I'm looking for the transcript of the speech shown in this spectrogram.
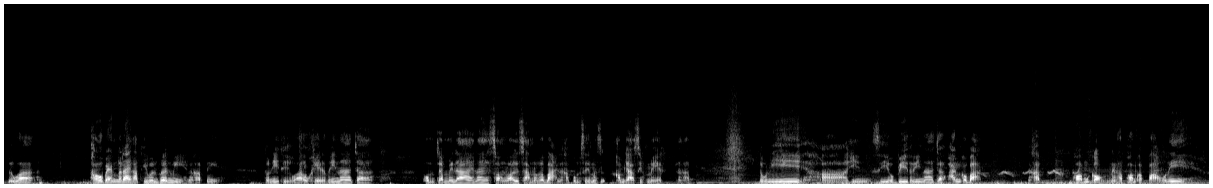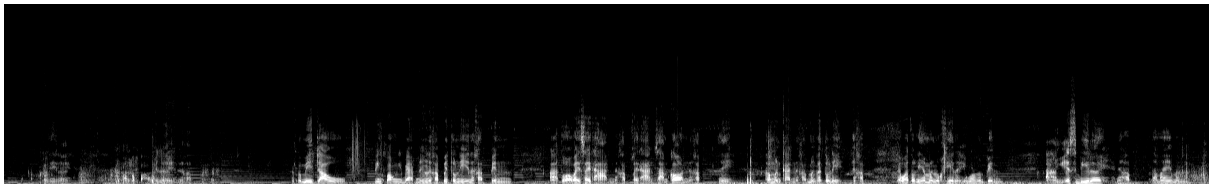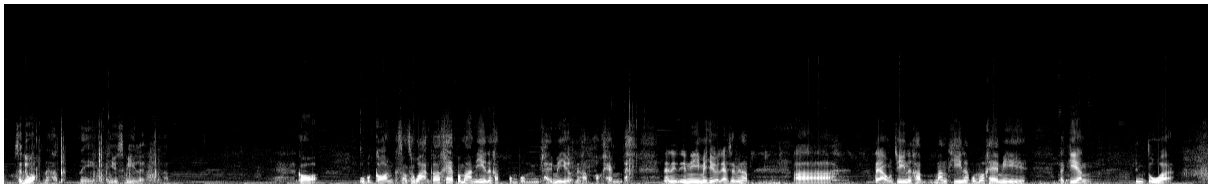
หรือว่า power bank ก็ได้ครับที่เพื่อนๆมีนะครับนี่ตัวนี้ถือว่าโอเคตัวนี้น่าจะ ผมจำไม่ได้น่าจะ200หรือ300กว่าบาทนะครับ ผมซื้อมาความยาว 10 เมตรนะครับ ตัวนี้อ่า in COB ตัวนี้น่าจะพันกว่าบาทนะครับ พร้อมกล่องนะครับ พร้อมกระเป๋านี่นี่เลย พร้อมกระเป๋าไว้เลยนะครับ แล้วก็มีเจ้าปิงปองอีกแบบหนึ่งนะครับ เป็นตัวนี้นะครับเป็นอ่าตัวเอาไว้ใส่ถ่านนะครับ ใส่ถ่าน 3 ก้อนนะครับนี่ก็เหมือนกันนะครับ เหมือนกับตัวนี้นะครับ แต่ว่าตัวนี้มันโอเคหน่อยที่ว่ามันเป็นอ่า USB เลยนะครับทำให้มัน สะดวกนะครับนี่เป็น USB เลยนะครับ ก็อุปกรณ์แสงสว่างก็แค่ประมาณนี้นะครับ ผมผมใช้ไม่เยอะนะครับออกแคมป์นะนี่นี่ไม่เยอะแล้วใช่ไหมครับแต่เอาจริงนะครับ บางที่นะผมว่าแค่มีตะเกียงหนึ่งตัว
